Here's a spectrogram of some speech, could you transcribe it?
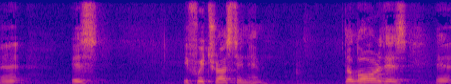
uh, is if we trust in Him. The Lord is, uh,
